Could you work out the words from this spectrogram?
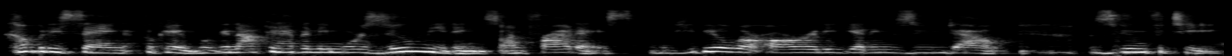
companies saying, okay, we're not going to have any more Zoom meetings on Fridays. The people are already getting zoomed out, Zoom fatigue.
